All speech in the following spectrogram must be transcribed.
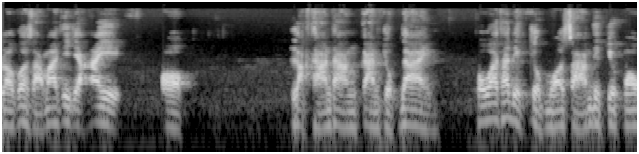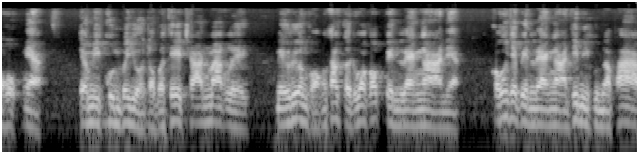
เราก็สามารถที่จะให้ออก หลักฐานทางการจบได้ เพราะว่าถ้าเด็กจบม .3 เด็กจบม .6 เนี่ยจะมีคุณประโยชน์ต่อประเทศชาติมากเลย ในเรื่องของถ้าเกิดว่าเขาเป็นแรงงานเนี่ยเขาก็จะเป็นแรงงานที่มีคุณภาพ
